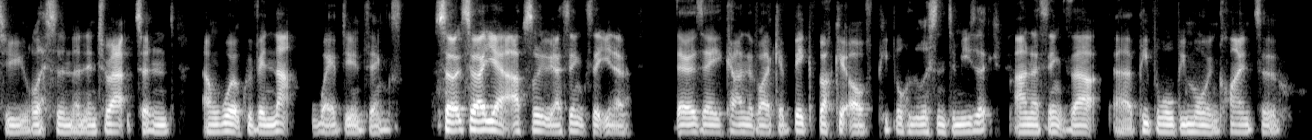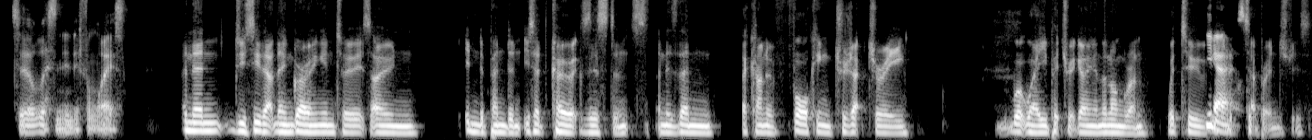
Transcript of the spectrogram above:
to listen and interact and, and work within that way of doing things. So, so yeah, absolutely. I think that you know there is a kind of like a big bucket of people who listen to music, and I think that uh, people will be more inclined to to listen in different ways. And then, do you see that then growing into its own independent? You said coexistence, and is then a kind of forking trajectory where you picture it going in the long run with two yeah. separate industries.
